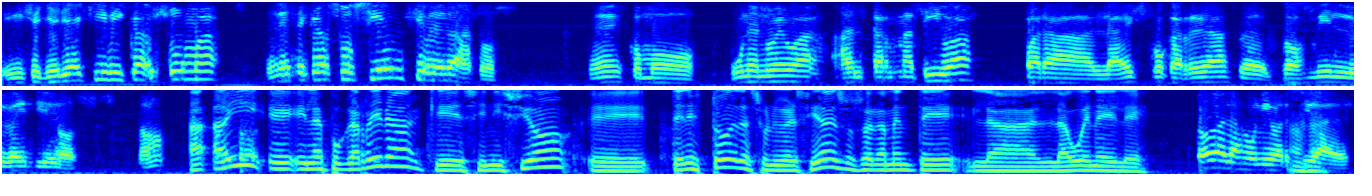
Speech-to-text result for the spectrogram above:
Ingeniería Química, suma, en este caso, ciencia de datos, como una nueva alternativa para la Expo Carreras 2022. Eh, ¿no? Ahí, eh, en la Expo Carrera que se inició, eh, ¿tenés todas las universidades o solamente la, la UNL? Todas las universidades.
